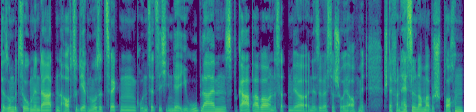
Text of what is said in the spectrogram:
personenbezogenen Daten auch zu Diagnosezwecken grundsätzlich in der EU bleiben. Es gab aber, und das hatten wir in der Silvestershow ja auch mit Stefan Hessel nochmal besprochen,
